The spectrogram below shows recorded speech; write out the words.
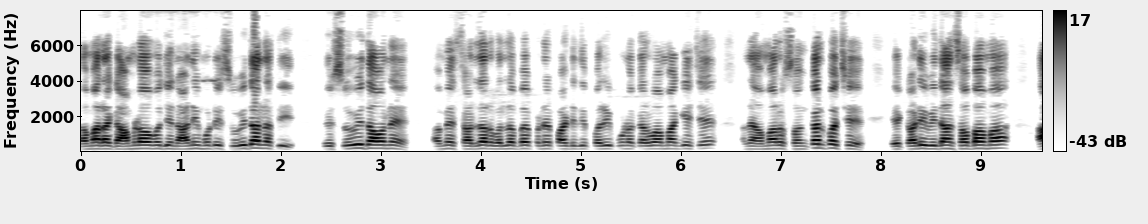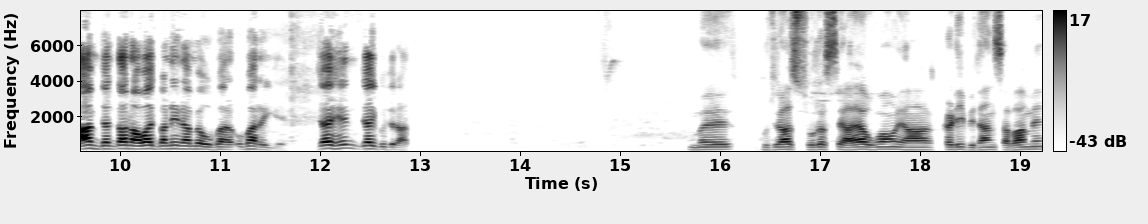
તમારા ગામડાઓમાં જે નાની મોટી સુવિધા નથી એ સુવિધાઓને અમે સરદાર વલ્લભભાઈ પટેલ પાર્ટીથી પરિપૂર્ણ કરવા માંગીએ છીએ અને અમારો સંકલ્પ છે કે કડી વિધાનસભામાં આમ જનતાનો અવાજ બનીને અમે ઉભા ઉભા રહીએ જય હિન્દ જય ગુજરાત मैं गुजरात सूरत से आया हुआ हूँ यहाँ कड़ी विधानसभा में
